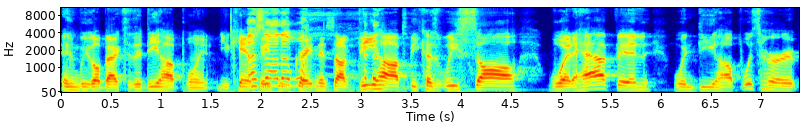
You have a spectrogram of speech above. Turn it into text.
And we go back to the D Hop point. You can't That's base his greatness off D Hop because we saw what happened when D Hop was hurt.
